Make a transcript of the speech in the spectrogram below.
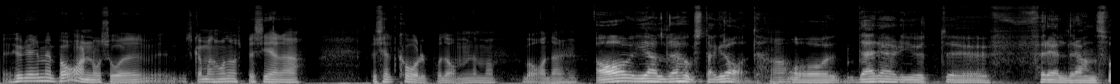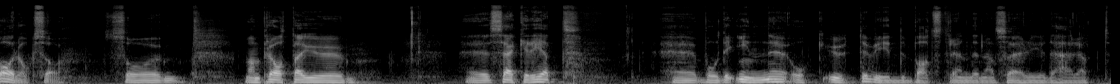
Hur är det med barn och så? Ska man ha någon speciella, speciellt koll på dem när man badar? Ja, i allra högsta grad. Ja. Och där är det ju ett eh, föräldraansvar också. Så man pratar ju Eh, säkerhet eh, både inne och ute vid badstränderna så är det ju det här att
